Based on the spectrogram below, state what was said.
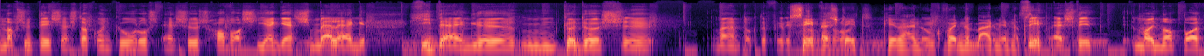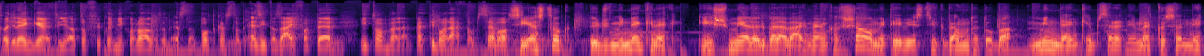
napsütéses, takonykóros, esős, havas, jeges, meleg, hideg, mm, ködös, már nem tudok többféle Szép estét kívánunk, vagy bármilyen nap. Szép estét, vagy nappalt, vagy reggelt, ugye attól függ, hogy mikor hallgatod ezt a podcastot. Ez itt az iFater, itt van velem Peti barátom, szevasz! Sziasztok, üdv mindenkinek, és mielőtt belevágnánk a Xiaomi TV Stick bemutatóba, mindenképp szeretném megköszönni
